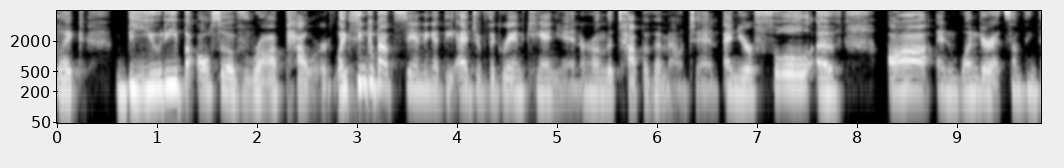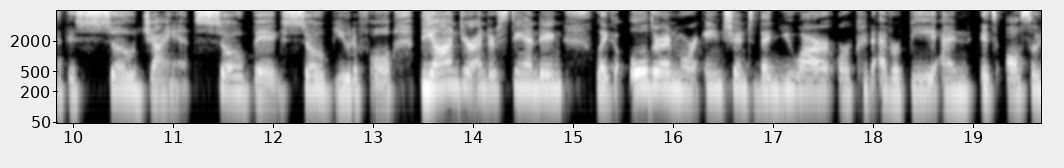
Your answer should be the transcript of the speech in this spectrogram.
like beauty but also of raw power. Like think about standing at the edge of the grand canyon or on the top of a mountain and you're full of awe and wonder at something that is so giant so big so beautiful beyond your understanding like older and more ancient than you are or could ever be and it's also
